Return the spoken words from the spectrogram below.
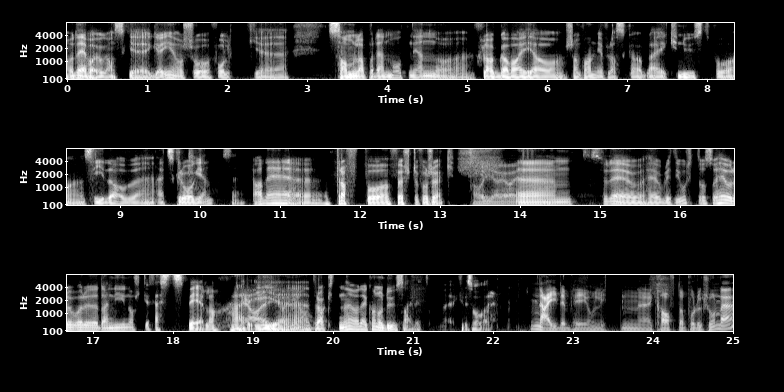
Og det var jo ganske gøy å se folk eh, samla på den måten igjen. Og Flagg av vaier og champagneflasker ble knust på sida av eh, et skrog igjen. Så, ja, det traff på første forsøk. Oi, oi, oi. Um, så det jo, har jo blitt gjort. Og så har det vært de nynorske festspillene her Ja, i ja, ja. eh, traktene, og det kan jo du si litt om, Chris Håvard. Nei, det ble jo en liten kraft av produksjon, det.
